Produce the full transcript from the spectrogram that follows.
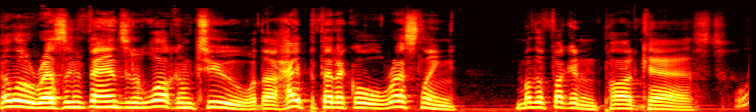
Hello, wrestling fans, and welcome to the Highpothetical Wrestling Motherfucking Podcast. Woo,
